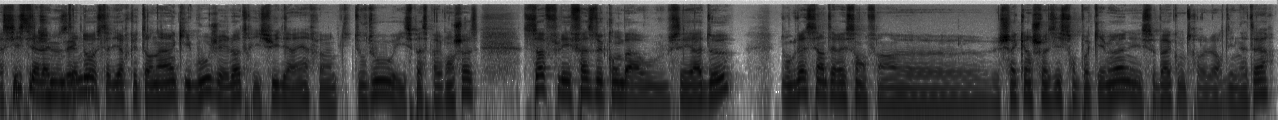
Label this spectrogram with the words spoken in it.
assisté si à la Nintendo, c'est-à-dire que t'en as un qui bouge et l'autre il suit derrière comme un petit toutou et il se passe pas grand-chose, sauf les phases de combat où c'est à deux. Donc là c'est intéressant. Enfin, euh, chacun choisit son Pokémon et se bat contre l'ordinateur.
